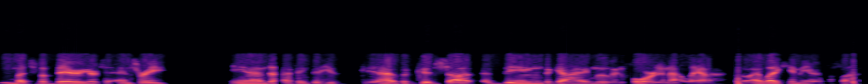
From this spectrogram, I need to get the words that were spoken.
much of a barrier to entry and I think that he has a good shot at being the guy moving forward in Atlanta. So I like him here at the five.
